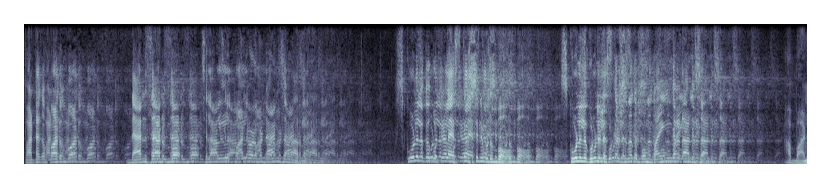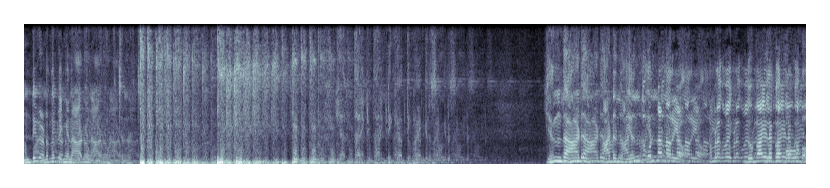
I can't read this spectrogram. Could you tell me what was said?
പാട്ടൊക്കെ പാടുമ്പോ ഡാൻസ് ആടുമ്പോ ചില ആളുകൾ പാട്ട് ഡാൻസ് ആടാറില്ല? സ്കൂളിലൊക്കെ കുട്ടികളെ എക്സ്കർഷന് വിടുമ്പോ സ്കൂളിലെ കുട്ടികൾ എക്സ്കർഷനൊക്കെ പോകുമ്പോൾ ഭയങ്കര ഡാൻസ് ആണ്. ആ വണ്ടി കിടന്നിട്ട് ഇങ്ങനെ ആടുകയാണ് എന്തായിരിക്കും വണ്ടിക്കകത്ത് ഭയങ്കര എന്താണ് എന്താ ആട് ആടുന്നത്? എന്തുകൊണ്ടാണ് അറിയോ നമ്മളൊക്കെ ദുബായിലൊക്കെ പോകുമ്പോ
